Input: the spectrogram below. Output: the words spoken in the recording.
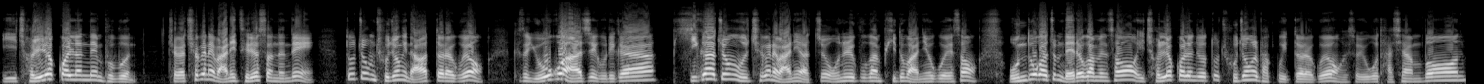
이 전력 관련된 부분 제가 최근에 많이 드렸었는데 또 좀 조정이 나왔더라고요. 그래서 요거 아직 우리가 비가 좀 최근에 많이 왔죠. 오늘 구간 비도 많이 오고 해서 온도가 좀 내려가면서 이 전력 관련주가 또 조정을 받고 있더라고요. 그래서 요거 다시 한번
